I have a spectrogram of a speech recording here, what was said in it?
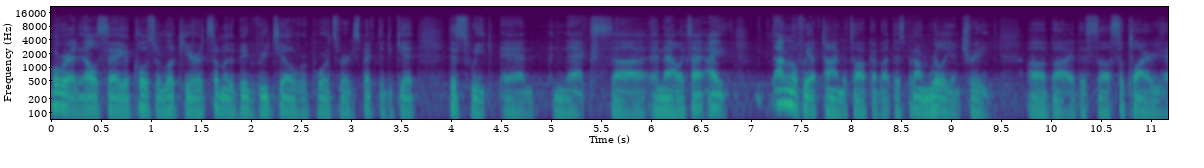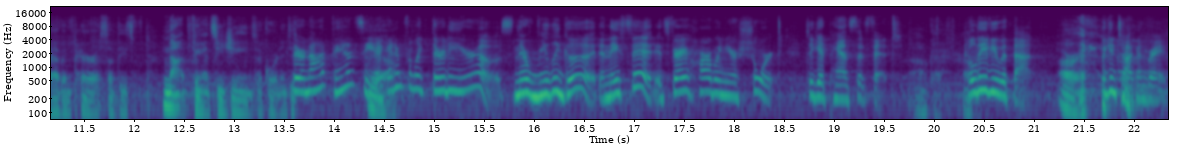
over at LSEG. A closer look here at some of the big retail reports we're expected to get this week and next. Uh, and Alix, I, I, I don't know if we have time to talk about this, but I'm really intrigued uh, by this uh, supplier you have in Paris of these not fancy jeans, according to you. They're not fancy. I get them for like 30 euros, and they're really good, and they fit. It's very hard when you're short to get pants that fit. Okay. We'll leave you with that. All right. We can talk and break.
